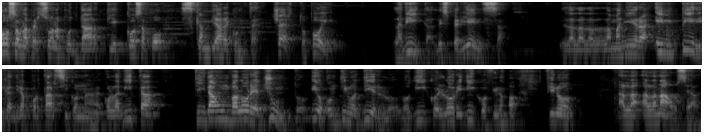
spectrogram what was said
cosa una persona può darti e cosa può scambiare con te. Certo, poi la vita, l'esperienza, la, la, la, maniera empirica di rapportarsi con, con, la vita ti dà un valore aggiunto. Io continuo a dirlo, lo dico e lo ridico fino, fino alla, alla, nausea.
